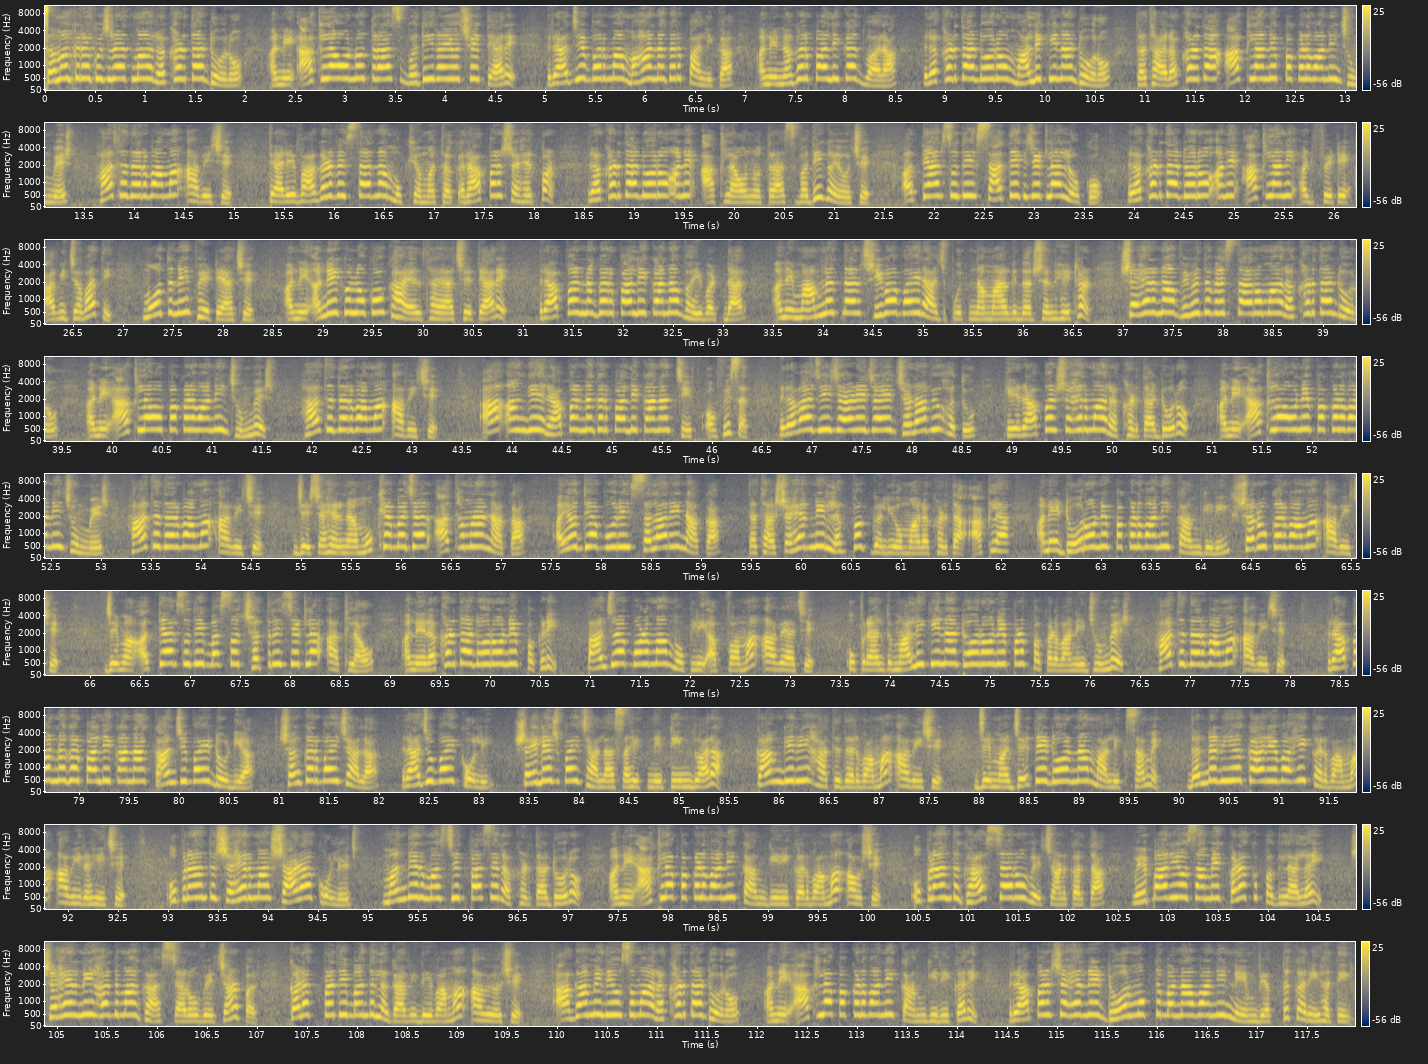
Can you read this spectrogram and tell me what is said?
સમગ્ર ગુજરાતમાં રખડતા ઢોરો અને આખલાઓનો ત્રાસ વધી રહ્યો છે ત્યારે રાજ્યભરમાં મહાનગરપાલિકા અને નગરપાલિકા દ્વારા રખડતા ઢોરો, માલિકીના ઢોરો તથા રખડતા આખલાને પકડવાની ઝુંબેશ હાથ ધરવામાં આવી છે. ત્યારે વાગડ વિસ્તારના મુખ્ય મથક રાપર શહેર પણ રખડતા ઢોરો અને આખલાઓનો ત્રાસ વધી ગયો છે. અત્યાર સુધી સાતેક જેટલા લોકો રખડતા ઢોરો અને આખલાની અડફેટે આવી જવાથી મોતને ભેટ્યા છે. અને અનેક લોકો ઘાયલ થયા છે ત્યારે રાપર નગરપાલિકાના વહીવટદાર અને મામલતદાર શિવાભાઈ રાજપૂતના માર્ગદર્શન હેઠળ શહેરના વિવિધ વિસ્તારોમાં રખડતા ઢોરો અને આખલાઓ પકડવાની ઝુંબેશ હાથ ધરવામાં આવી છે. આ અંગે રાપર નગરપાલિકાના ચીફ ઓફિસર રવાજી જાડેજાએ જણાવ્યું હતું કે રાપર શહેરમાં રખડતા ઢોરો અને આખલાઓને પકડવાની ઝુંબેશ હાથ ધરવામાં આવી છે, જે શહેરના મુખ્ય બજાર આથમણા નાકા અયોધ્યાપુરી, સલારી નાકા તથા શહેરની લગભગ ગલીઓમાં રખડતા આખલા અને ઢોરોને પકડવાની કામગીરી શરૂ કરવામાં આવી છે, જેમાં અત્યાર સુધી બસો છત્રીસ જેટલા આખલાઓ અને રખડતા ઢોરોને પકડી પાંજરાપોળમાં મોકલી આપવામાં આવ્યા છે. ઉપરાંત માલિકીના ઢોરોને પણ પકડવાની ઝુંબેશ હાથ ધરવામાં આવી છે. રાપર નગરપાલિકાના કાનજીભાઈ ડોડિયા, શંકરભાઈ ઝાલા, રાજુભાઈ કોલી, શૈલેષભાઈ ઝાલા સહિતની ટીમ દ્વારા કામગીરી હાથ ધરવામાં આવી છે, જેમાં જે તે ઢોરના માલિક સામે દંડનીય કાર્યવાહી કરવામાં આવી રહી છે. ઉપરાંત શહેરમાં શાળા, કોલેજ, મંદિર, મસ્જિદ પાસે રખડતા ઢોરો અને આખલા પકડવાની કામગીરી કરવામાં આવશે. ઉપરાંત ઘાસચારો વેચાણ કરતા વેપારીઓ સામે કડક પગલાં લઈ શહેરની હદમાં ઘાસચારો વેચાણ પર કડક પ્રતિબંધ લગાવી દેવામાં આવ્યો છે. આગામી દિવસોમાં રખડતા ઢોરો અને આખલા પકડવાની કામગીરી કરી રાપર શહેરને ઢોરમુક્ત બનાવવાની નેમ વ્યક્ત કરી હતી.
